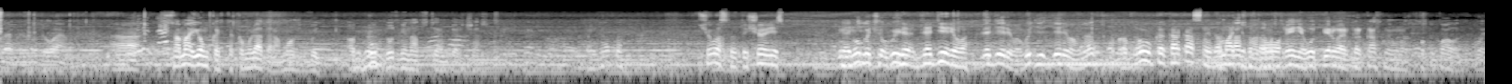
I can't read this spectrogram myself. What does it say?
Да, мы ее называем. А, сама емкость аккумулятора может быть от 2 до 12 ампер в час. Понятно. Что у вас тут еще есть? Для, Много де- чего. Вы для, для дерева. для дерева. Вы де- деревом, да? обработали? Ну, как каркасные дома, типа Каркасное того. домостроение. Вот первая каркасная у нас покупала. такой.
